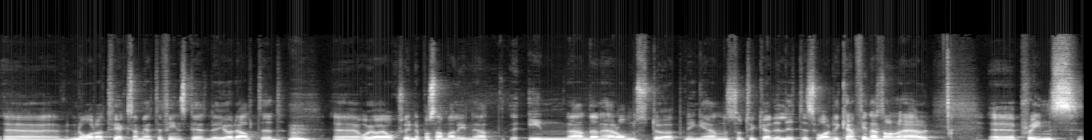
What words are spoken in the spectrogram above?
Eh, några tveksamheter finns det, det gör det alltid. Eh, och jag är också inne på samma linje att innan den här omstöpningen så tycker jag det är lite svårare. Det kan finnas sådana här eh, Prince,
